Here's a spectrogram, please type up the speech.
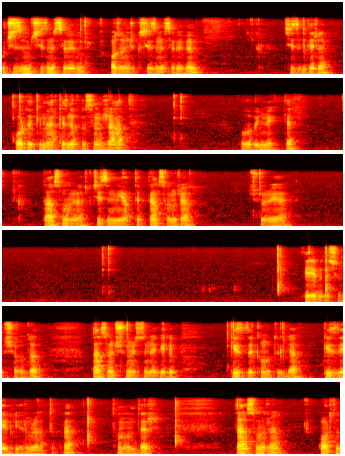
Bu çizimi çizme sebebim, az önceki çizme sebebim çizgileri oradaki merkez noktasını rahat bulabilmekte. Daha sonra çizimi yaptıktan sonra şuraya elimiz açılmış oldu. Daha sonra şunun üstüne gelip gizle komutuyla gizleyebiliyorum rahatlıkla. Tamamdır. Daha sonra orta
